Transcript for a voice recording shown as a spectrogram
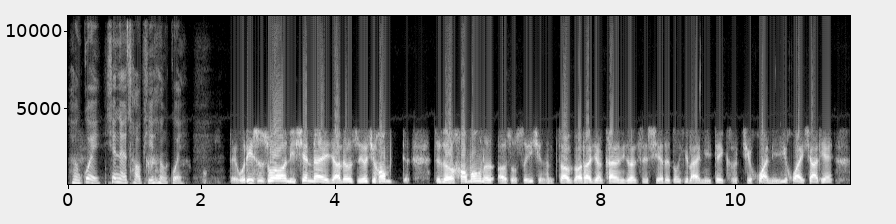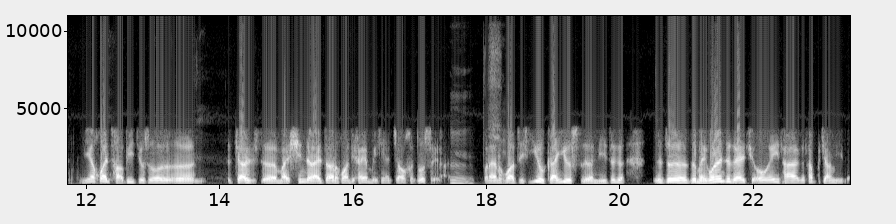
很贵。现在草皮很贵。对，我的意思是说，你现在假如是尤其 home 这个 hormone 的呃，说水性很糟糕。他讲看到你说是写的东西来，你得去换。你一换夏天，你要换草皮，就说呃，叫呃买新的来浇的话，你还要每天要浇很多水了。嗯，不然的话，这些又干又死了。你这个这这这美国人这个 HOA 他他不讲理的。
